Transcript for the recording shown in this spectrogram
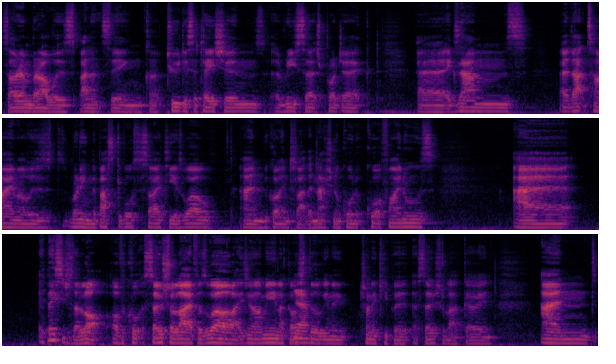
So i remember i was balancing kind of two dissertations a research project uh, exams. At that time i was running the basketball society as well and we got into like the national quarter quarterfinals. Uh, it's basically just a lot of course social life as well like do you know what i mean? Like i was Yeah. still you know trying to keep a, a social life going. And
